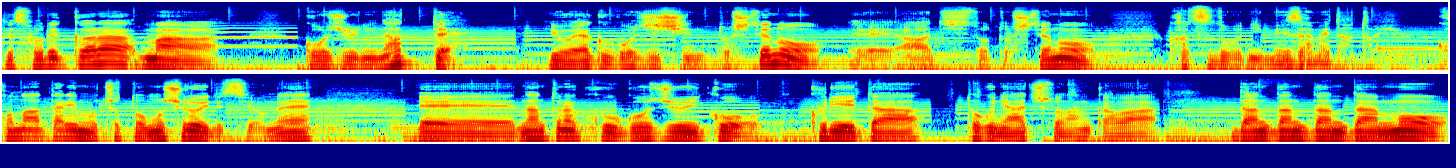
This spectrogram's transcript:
でそれからまあ50になってようやくご自身としての、えー、アーティストとしての活動に目覚めたというこの辺りもちょっと面白いですよね。えー、なんとなくこう50以降クリエイター特にアーティストなんかはだんだんだんだんもう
